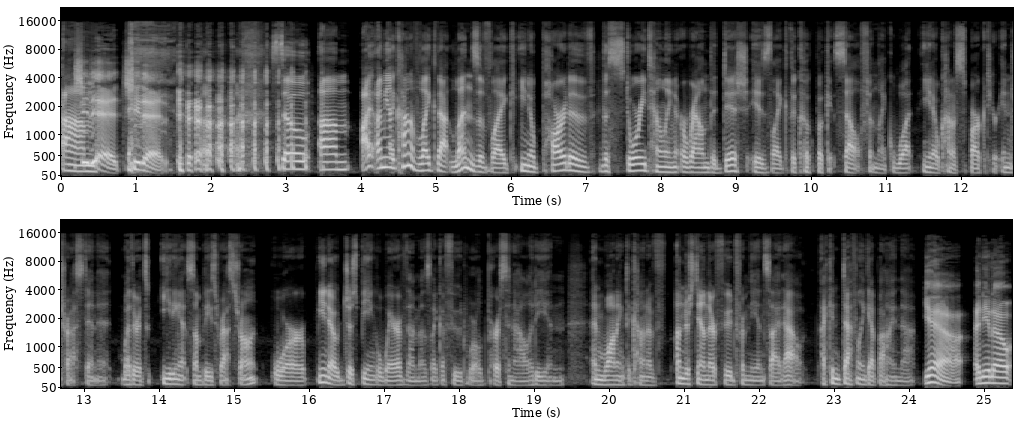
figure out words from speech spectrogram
Um, she did. She did. so um I, I mean i kind of like that lens of like you know part of the storytelling around the dish is like the cookbook itself and like what you know kind of sparked your interest in it whether it's eating at somebody's restaurant or you know just being aware of them as like a food world personality and and wanting to kind of understand their food from the inside out i can definitely get behind that Yeah. And you know,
